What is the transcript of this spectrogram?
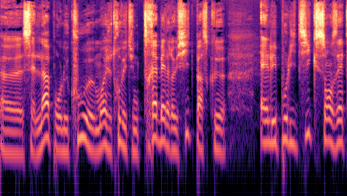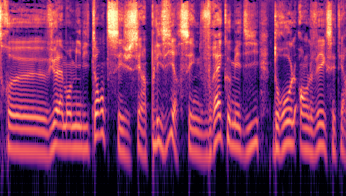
Euh, Celle-là, pour le coup, moi je trouve est une très belle réussite parce que elle est politique sans être euh, violemment militante. C'est un plaisir. C'est une vraie comédie, drôle, enlevée, etc.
